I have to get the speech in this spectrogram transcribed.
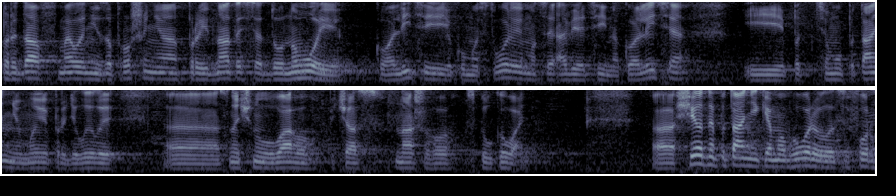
передав Мелані запрошення приєднатися до нової коаліції, яку ми створюємо. Це авіаційна коаліція. І по цьому питанню ми приділили е, значну увагу під час нашого спілкування. Е, ще одне питання, яке ми обговорювали, це форм.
